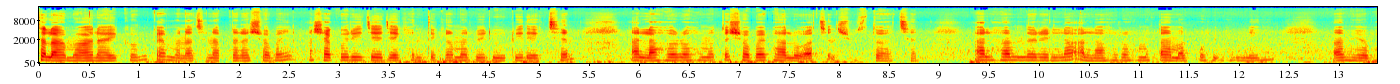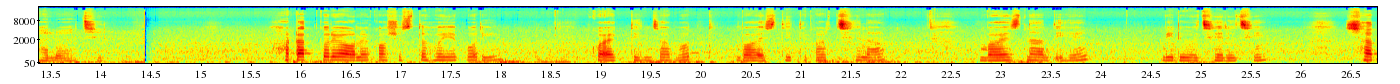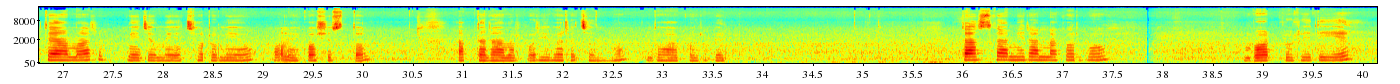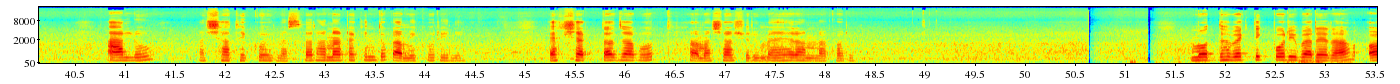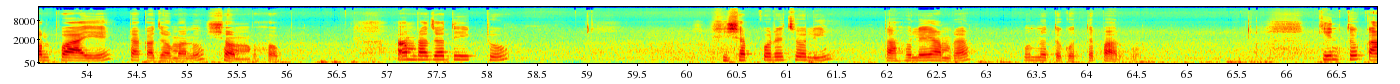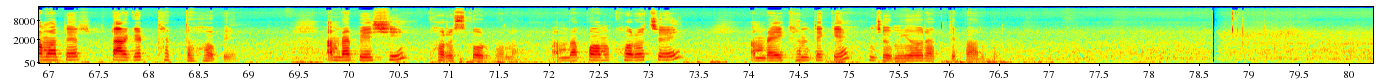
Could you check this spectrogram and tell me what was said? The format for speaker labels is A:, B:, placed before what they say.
A: আসসালামু আলাইকুম। কেমন আছেন আপনারা সবাই? আশা করি যে যেখান থেকে আমার ভিডিওটি দেখছেন, আল্লাহর রহমতে সবাই ভালো আছেন, সুস্থ আছেন। আলহামদুলিল্লাহ, আল্লাহর রহমতে আমার পরিবার নিয়ে আমিও ভালো আছি। হঠাৎ করে অনেক অসুস্থ হয়ে পড়ি। কয়েকদিন যাবৎ বয়স দিতে পারছি না। বয়স না দিয়ে ভিডিও ছেড়েছি। সাথে আমার মেজ মেয়ে, ছোট মেয়েও অনেক অসুস্থ। আপনারা আমার পরিবারের জন্য দোয়া করবেন। তো আজকে আমি রান্না করব বটবুড়ি দিয়ে আলু আর সাথে কই মাছ। রান্নাটা কিন্তু আমি করিনি। এক সপ্তাহ যাবৎ আমার শাশুড়ি মায়ে রান্না করে। মধ্যব্যক্তিক পরিবারেরা অল্প আয়ে টাকা জমানো সম্ভব। আমরা যদি একটু হিসাব করে চলি, তাহলে আমরা উন্নত করতে পারব। কিন্তু আমাদের টার্গেট থাকতে হবে। আমরা বেশি খরচ করব না। আমরা কম খরচে আমরা এখান থেকে জমিও রাখতে পারব।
